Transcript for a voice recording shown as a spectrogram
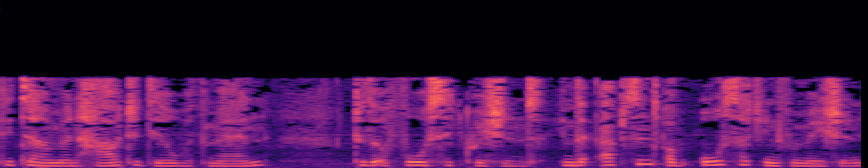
determine how to deal with man to the aforesaid questions. In the absence of all such information,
